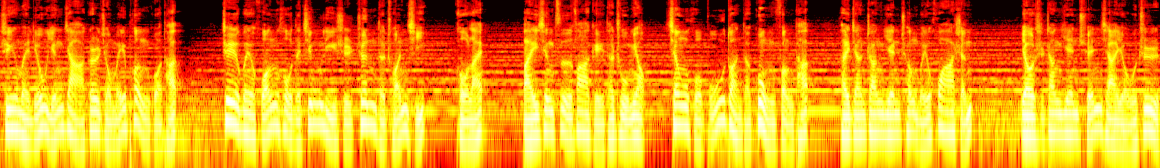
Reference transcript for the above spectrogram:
是因为刘盈压根就没碰过她。这位皇后的经历是真的传奇。后来。百姓自发给她筑庙，香火不断的供奉她，还将张嫣称为花神。要是张嫣泉下有知，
